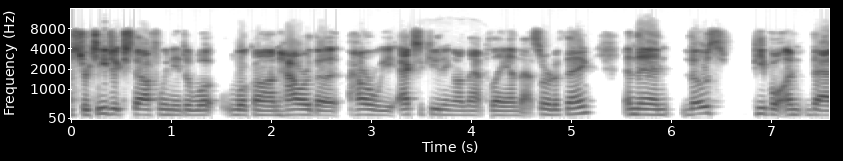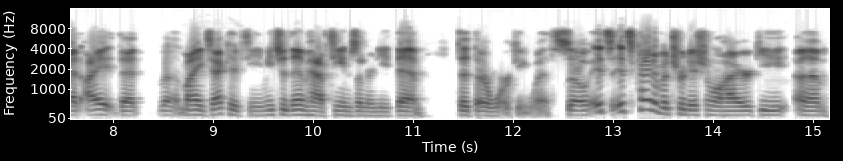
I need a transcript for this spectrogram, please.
strategic stuff we need to look look on. How are the how are we executing on that plan, that sort of thing, and then those people un- that I that uh, my executive team, each of them have teams underneath them that they're working with. So it's it's kind of a traditional hierarchy. Um,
